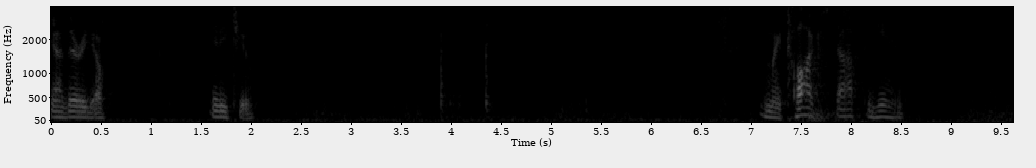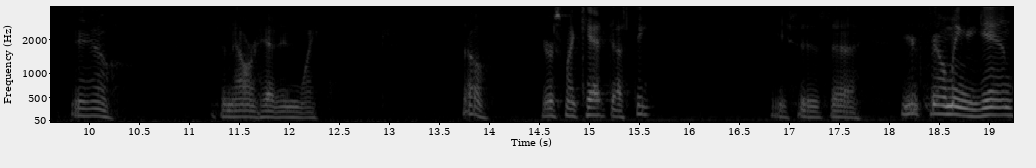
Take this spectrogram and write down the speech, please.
Yeah, there you go, 82. And my clock stopped again. Yeah, it's an hour ahead anyway. So, here's my cat, Dusty. He says, uh, you're filming again?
